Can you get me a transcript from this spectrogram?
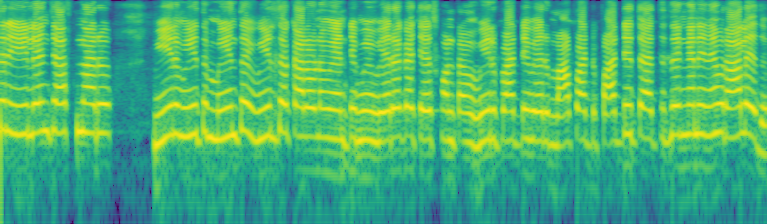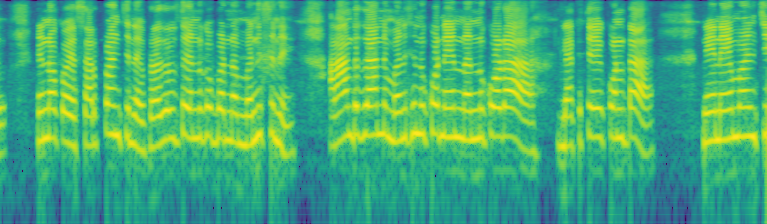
సరే వీళ్ళేం చేస్తున్నారు? వీరు మీతో మీతో వీళ్ళతో కలవడం ఏంటి? మేము వేరేగా చేసుకుంటాం. వీరి పార్టీ వేరు మా పార్టీ పార్టీతో అతీతంగా నేనేం రాలేదు. నేను ఒక సర్పంచ్ని ప్రజలతో ఎన్నుకోబడిన మనిషిని. అలాంటి దాన్ని మనిషిని కూడా నేను నన్ను కూడా లెక్క చేయకుండా నేనేమంచి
